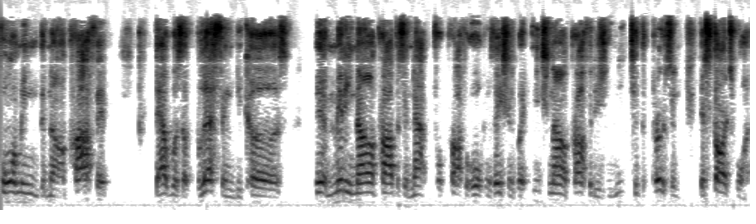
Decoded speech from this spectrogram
forming the nonprofit, that was a blessing because there are many nonprofits and not-for-profit organizations, but each nonprofit is unique to the person that starts one.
